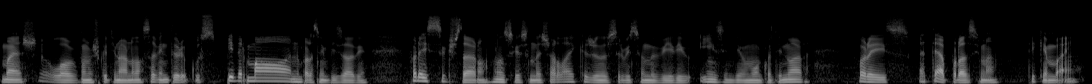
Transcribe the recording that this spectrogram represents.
Mas logo vamos continuar a nossa aventura com o Spider-Man no próximo episódio. Fora isso, se gostaram, não se esqueçam de deixar like, ajuda a distribuição do vídeo e incentivam-me a continuar. Fora isso, até à próxima. Fiquem bem.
